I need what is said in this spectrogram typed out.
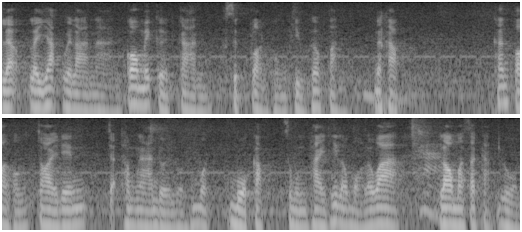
และระยะเวลานานก็ไม่เกิดการสึกกร่อนของผิวเคลือบฟันนะครับ ขั้นตอนของจอยเดนจะทำงานโดยรวมทั้งหมดบวกกับสมุนไพรที่เราบอกแล้วว่าค่ะเรามาสกัดรวม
